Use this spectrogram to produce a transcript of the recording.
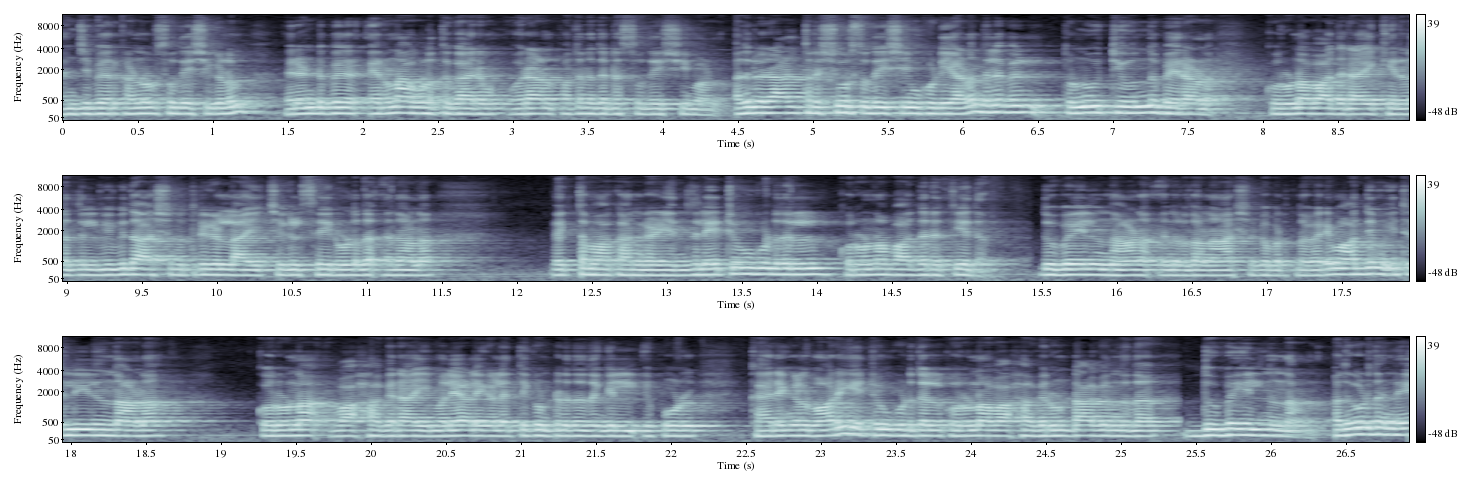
അഞ്ച് പേർ കണ്ണൂർ സ്വദേശികളും രണ്ട് പേർ എറണാകുളത്തുകാരും ഒരാൾ പത്തനംതിട്ട സ്വദേശിയുമാണ്. അതിലൊരാൾ തൃശൂർ സ്വദേശിയും കൂടിയാണ്. നിലവിൽ തൊണ്ണൂറ്റിയൊന്ന് പേരാണ് കൊറോണ ബാധിതരായി കേരളത്തിൽ വിവിധ ആശുപത്രികളിലായി ചികിത്സയിലുള്ളത് എന്നാണ് വ്യക്തമാക്കാൻ കഴിയുന്നതിൽ ഏറ്റവും കൂടുതൽ കൊറോണ ബാധിതരെത്തിയത് ദുബൈയിൽ നിന്നാണ് എന്നുള്ളതാണ് ആശങ്ക പരത്തുന്ന കാര്യം. ആദ്യം ഇറ്റലിയിൽ നിന്നാണ് കൊറോണ വാഹകരായി മലയാളികൾ എത്തിക്കൊണ്ടിരുന്നതെങ്കിൽ ഇപ്പോൾ കാര്യങ്ങൾ മാറി. ഏറ്റവും കൂടുതൽ കൊറോണ വാഹകരുണ്ടാകുന്നത് ദുബൈയിൽ നിന്നാണ്. അതുകൊണ്ട് തന്നെ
